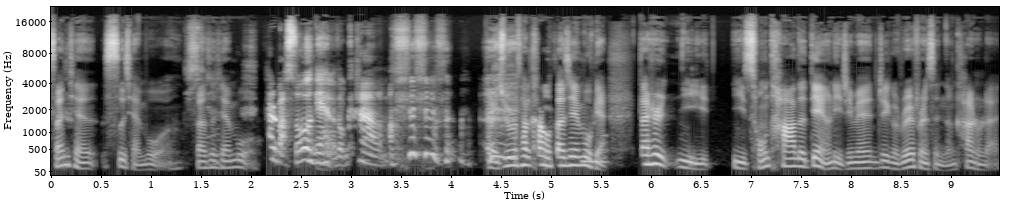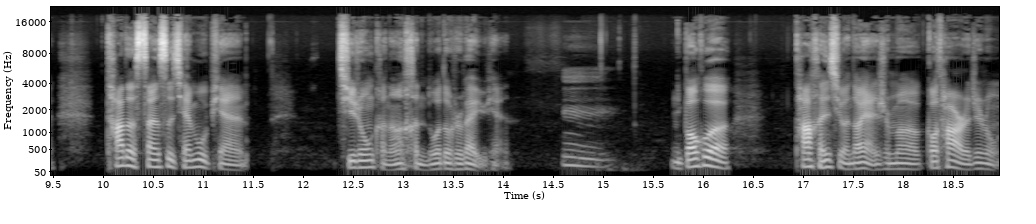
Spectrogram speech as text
三千四千部，三四千部。他是把所有电影都看了吗？对，就是他看过三千部片。但是你你从他的电影里这边这个 reference 你能看出来，他的三四千部片，其中可能很多都是外语片。嗯，你包括他很喜欢导演什么高塔尔的这种，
